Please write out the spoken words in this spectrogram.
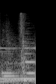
Bye.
